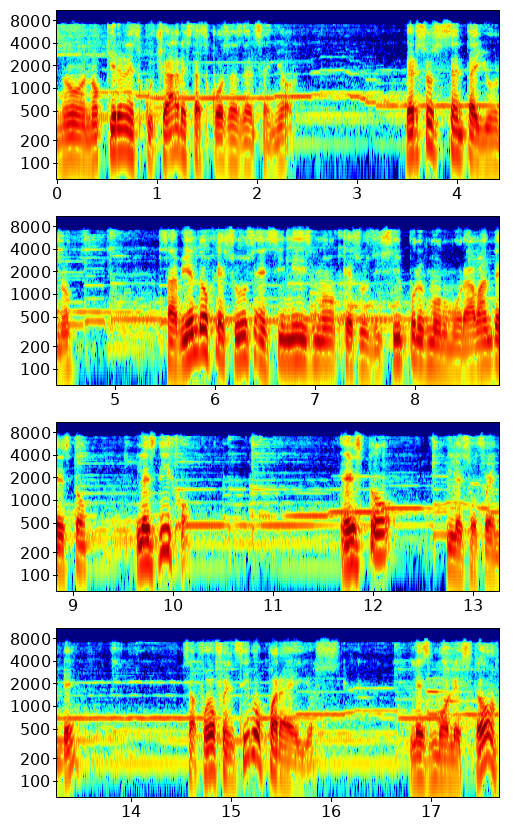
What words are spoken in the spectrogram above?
No, no quieren escuchar estas cosas del Señor. Verso 61. Sabiendo Jesús en sí mismo que sus discípulos murmuraban de esto, les dijo, ¿esto les ofende? O sea, fue ofensivo para ellos. Les molestó.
